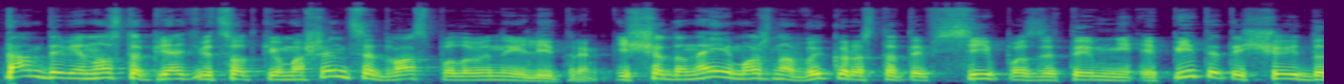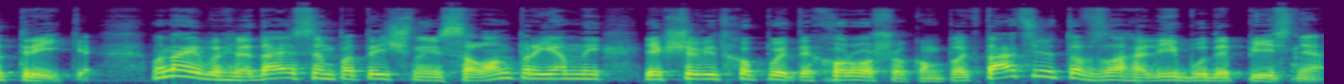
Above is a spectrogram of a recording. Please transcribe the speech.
Там 95% машин це 2,5 літри. І щодо неї можна використати всі позитивні епітети, що й до трійки. Вона і виглядає симпатично, і салон приємний. Якщо відхопити хорошу комплектацію, то взагалі буде пісня.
